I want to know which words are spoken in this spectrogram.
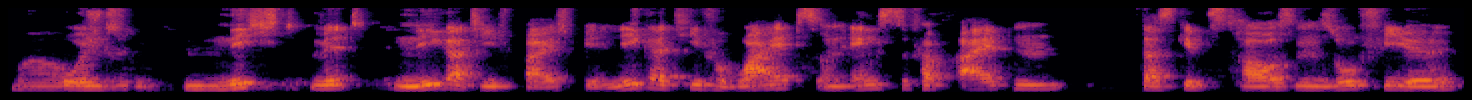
Wow, und schön. nicht mit Negativbeispielen. Negative Vibes und Ängste verbreiten, das gibt's draußen so viel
